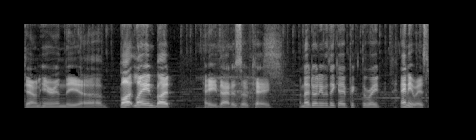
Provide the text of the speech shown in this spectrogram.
down here in the uh, bot lane, but hey, that is okay. And I don't even think I picked the right. Anyways,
